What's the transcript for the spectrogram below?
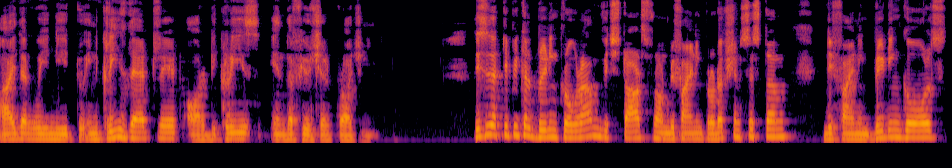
Either we need to increase that rate or decrease in the future progeny. This is a typical breeding program which starts from defining production system, defining breeding goals,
